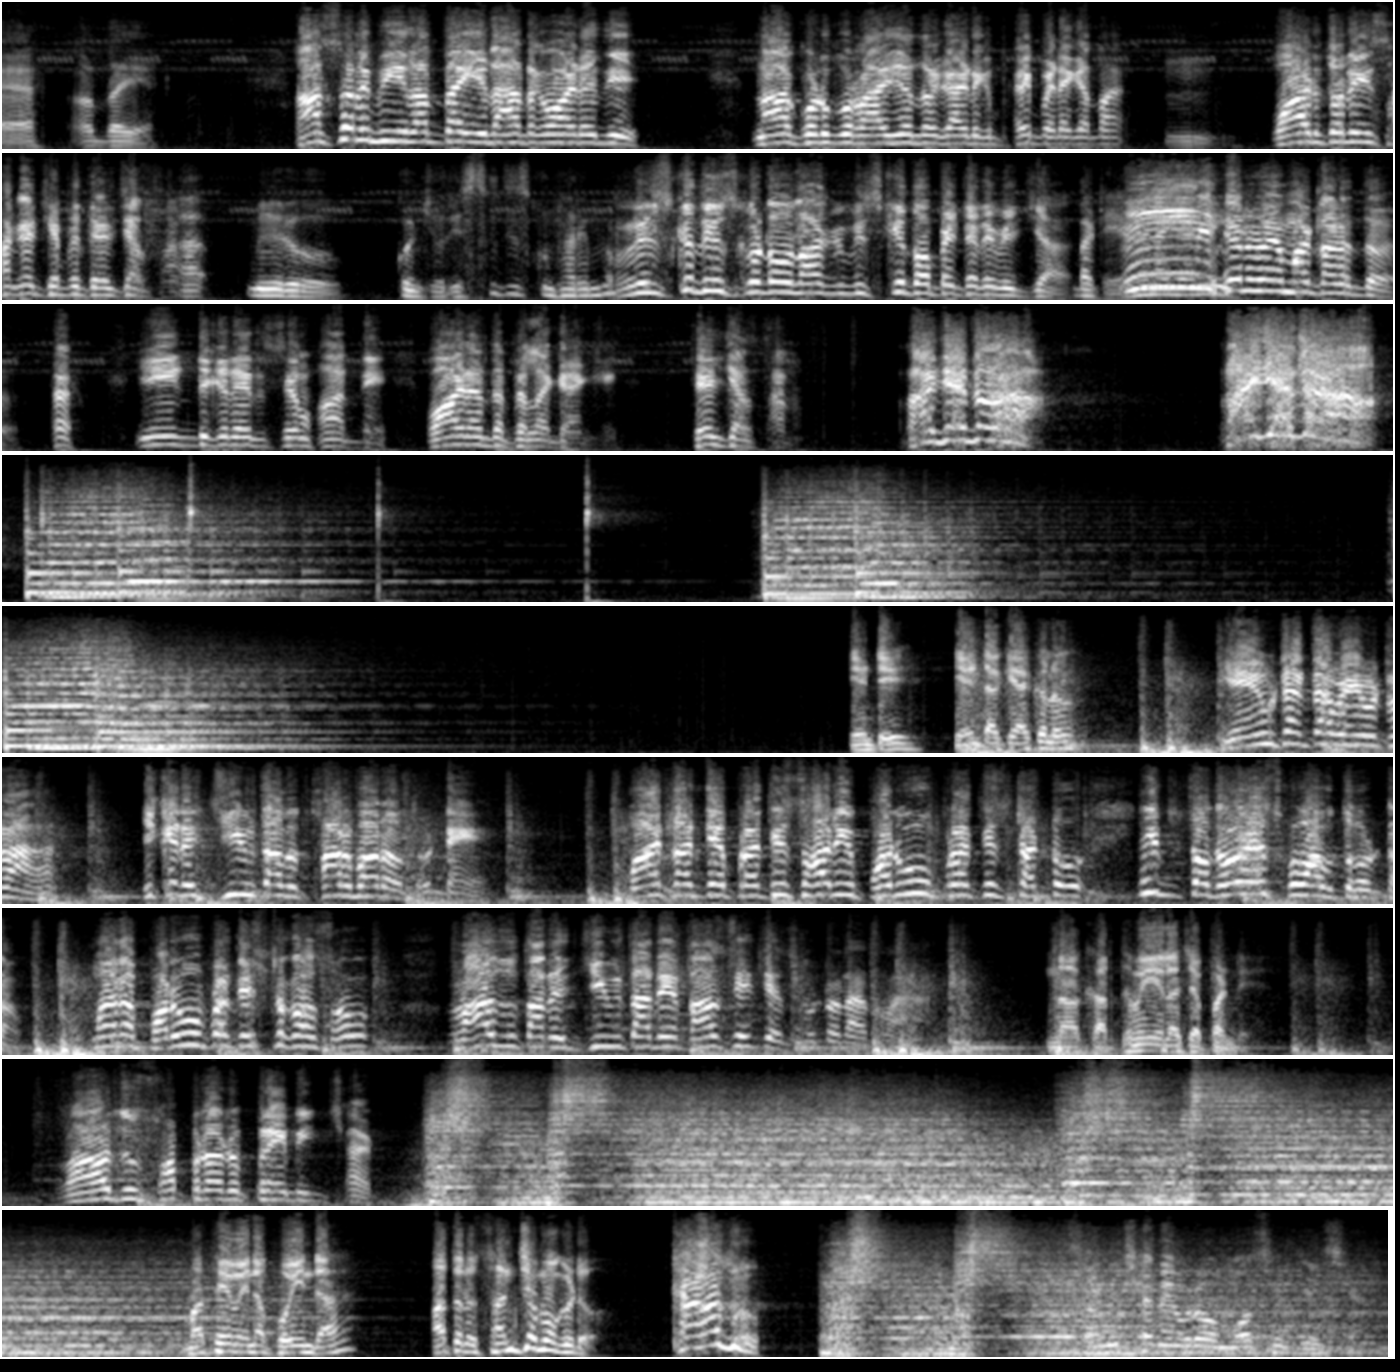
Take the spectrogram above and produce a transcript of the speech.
ఏ, వద్దయ్యా. అసలు మీరంతా ఈ నాటకం ఆడేది నా కొడుకు రాజేంద్ర గాడికి భయపడే కదా. వాడితో ఈ సంగతి చెప్పి తెలిచేస్తా. మీరు కొంచెం రిస్క్ తీసుకుంటున్నారేమో? రిస్క్ తీసుకోవడం నాకు విస్కీతో పెట్టిన విద్య. నువ్వే మాట్లాడద్దు. ఈ ఇంటికి నేను సింహాన్ని వాడంత పిల్లగాకి తేల్చేస్తాను. రాజేంద్ర! రాజేంద్ర! ఏంటి? ఏంటా కేకలు? ఏమిటంటావేమిట్రా ఇక్కడ జీవితాలు తారుమారవుతుంటే మాట్లాడితే ప్రతిసారి పరువు ప్రతిష్ట అంటూ ఇంత దూరేసుకు అవుతూ ఉంటాం మన పరువు ప్రతిష్ట కోసం రాజు తన జీవితాన్ని నాశనం చేసుకుంటున్నాడు రా నాకు అర్థమయ్యేలా చెప్పండి. రాజు స్వప్నను ప్రేమించాడు. మతేమైనా పోయిందా? అతను సంచమొగుడు. కాదు. సంఖ్యను ఎవరో మోసం చేశాడు.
